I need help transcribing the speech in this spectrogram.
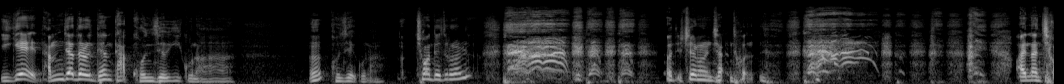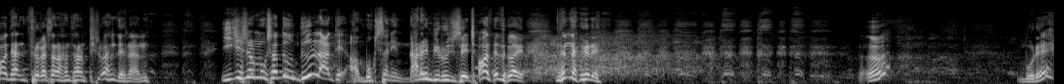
이게 남자들한테는 다 권세욕이 있구나. 어? 권세 있구나. 청와대 들어갈래? 어디 저는 자, 아니 난 청와대 안 들어갈 사람 한 사람 필요한데 난 이재철 목사도 늘 나한테 아 목사님 나를 밀어주세요 청와대 들어가게 맨날 그래. 어? 뭐래?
